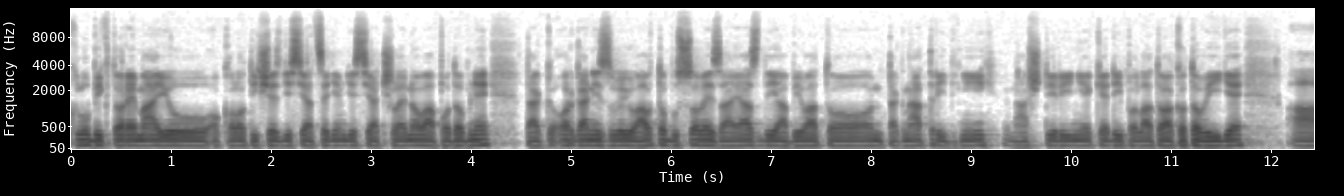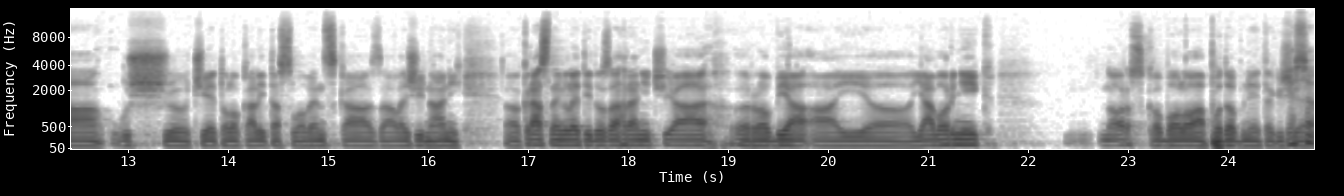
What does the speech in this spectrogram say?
kluby, ktoré majú okolo tých 60-70 členov a podobne, tak organizujú autobusové zájazdy a býva to tak na 3 dní, na 4 niekedy, podľa toho, ako to vyjde. A už či je to lokalita Slovenska, záleží na nich. Krásne výlety do zahraničia robia aj e, Javorník, Norsko bolo a podobne. Takže ja sa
